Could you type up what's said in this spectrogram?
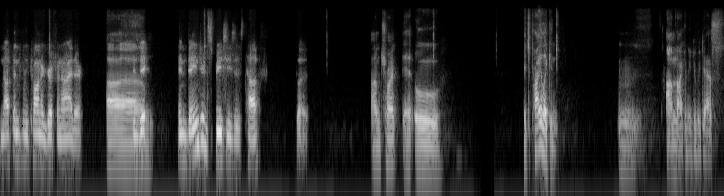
Nothing from Connor Griffin either. Um, Enda- Endangered species is tough, but I'm trying. eh, Ooh, it's probably like an. Mm, I'm not gonna give a guess.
